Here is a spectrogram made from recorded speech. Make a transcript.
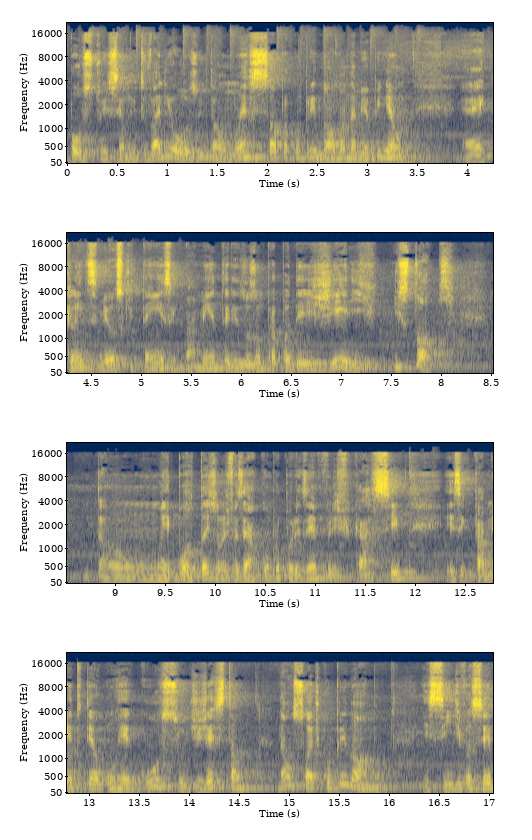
posto. Isso é muito valioso. Então, não é só para cumprir norma, na minha opinião. É, clientes meus que têm esse equipamento, eles usam para poder gerir estoque. Então, é importante de fazer a compra, por exemplo, verificar se esse equipamento tem algum recurso de gestão, não só de cumprir norma, e sim de você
